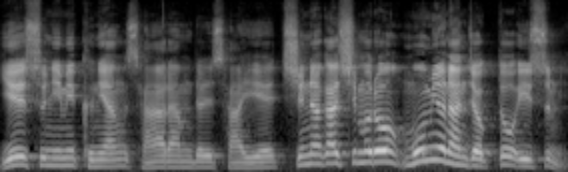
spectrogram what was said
예수님이 그냥 사람들 사이에 지나가심으로 모면한 적도 있습니다.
